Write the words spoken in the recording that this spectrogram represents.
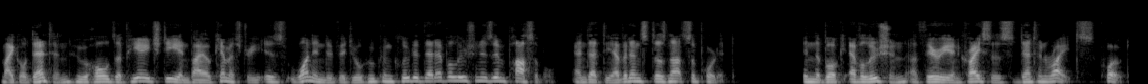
Michael Denton, who holds a PhD in biochemistry, is one individual who concluded that evolution is impossible and that the evidence does not support it. In the book Evolution, A Theory in Crisis, Denton writes, quote,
